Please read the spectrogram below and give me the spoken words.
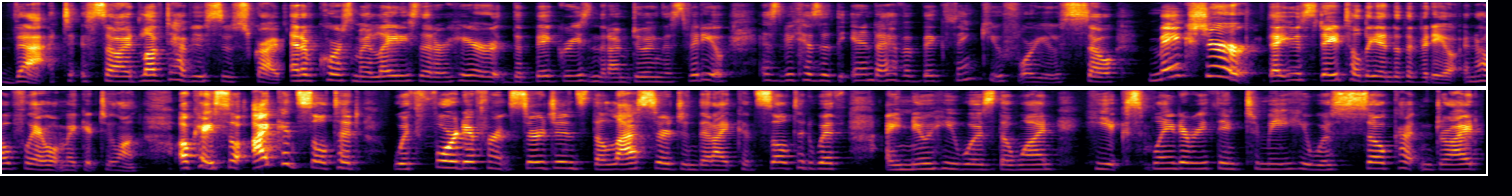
that. So I'd love to have you subscribe. And of course, my ladies that are here, the big reason that I'm doing this video is because at the end, I have a big thank you for you. So make sure that you stay till the end of the video and hopefully I won't make it too long. Okay, so I consulted with four different surgeons. The last surgeon that I consulted with, I knew he was the one. He explained everything to me. He was so cut and dried.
